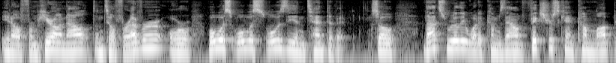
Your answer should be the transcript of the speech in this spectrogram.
you know, from here on out until forever, or what was what was what was the intent of it? So that's really what it comes down. Fixtures can come up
